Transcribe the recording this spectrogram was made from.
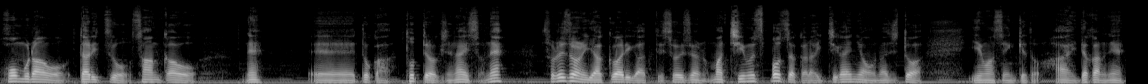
ホームラン王打率王参加王ねえー、とか取ってるわけじゃないですよね。それぞれの役割があってそれぞれの、まあ、チームスポーツだから一概には同じとは言えませんけど、はい、だからね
